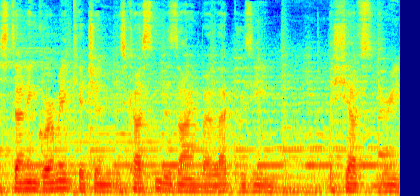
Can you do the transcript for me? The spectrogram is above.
The stunning gourmet kitchen is custom designed by La Cuisine, a chef's dream.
